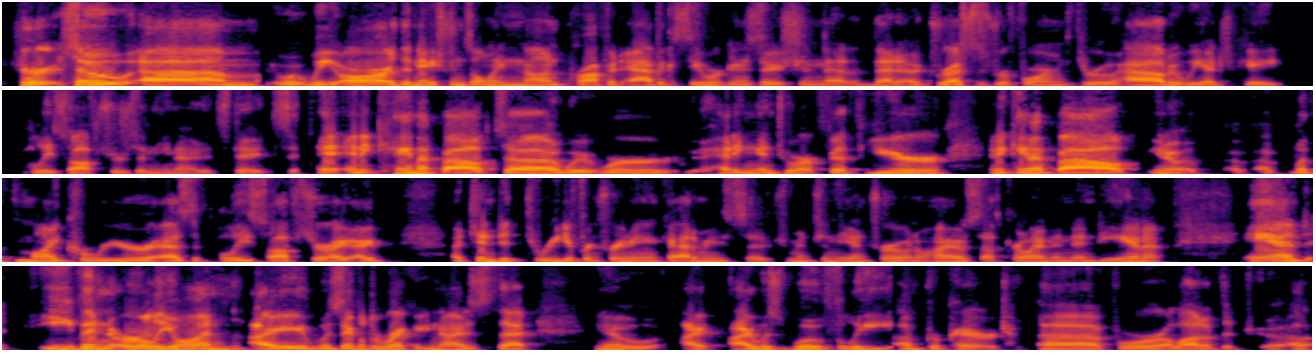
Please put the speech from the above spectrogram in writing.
Sure. So um, we are the nation's only nonprofit advocacy organization that that addresses reform through how do we educate police officers in the United States. And, it came about, uh, we're, we're, heading into our fifth year, and it came about, you know, uh, uh, with my career as a police officer. I, I, attended three different training academies, as you mentioned the intro in Ohio, South Carolina, and Indiana. And even early on, I was able to recognize that you know, I, I was woefully unprepared uh, for a lot of the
